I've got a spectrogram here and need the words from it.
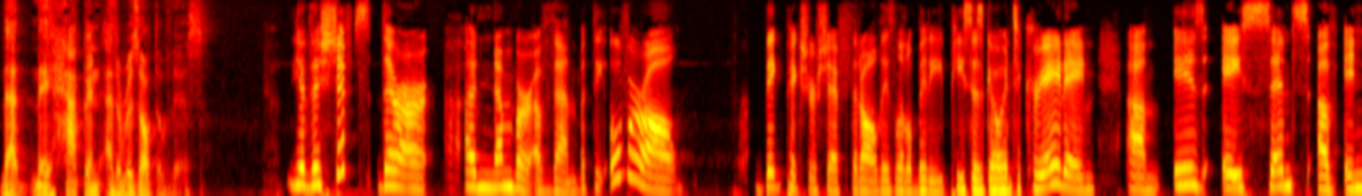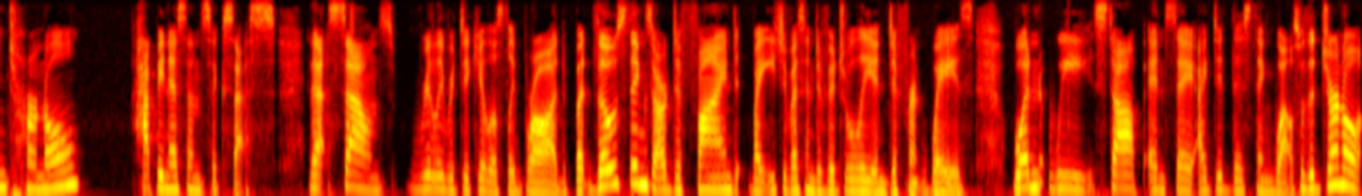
that may happen as a result of this? Yeah, the shifts, there are a number of them, but the overall big picture shift that all these little bitty pieces go into creating um, is a sense of internal happiness and success. That sounds really ridiculously broad, but those things are defined by each of us individually in different ways. When we stop and say, I did this thing well. So the journal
